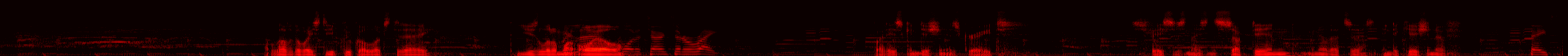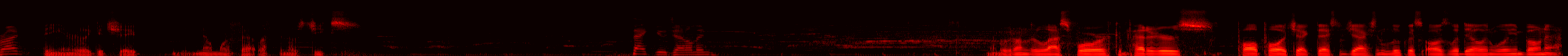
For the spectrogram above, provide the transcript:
I love the way Steve Kuclo looks today. Could use a little more oil, but his condition is great. His face is nice and sucked in. We know that's an indication of Face front. being in really good shape. No more fat left in those cheeks. Thank you, gentlemen. Now moving on to the last four competitors Paul Poloczek, Dexter Jackson, Lucas Osladil, and William Bonac.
